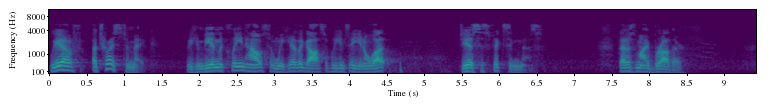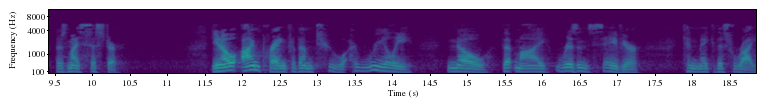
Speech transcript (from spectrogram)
We have a choice to make. We can be in the clean house and we hear the gossip. We can say, you know what? Jesus is fixing this. That is my brother. There's my sister. You know, I'm praying for them too. I really know that my risen Savior can make this right.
